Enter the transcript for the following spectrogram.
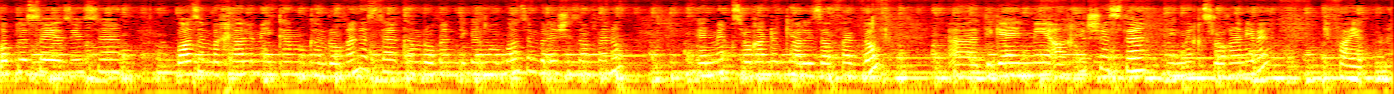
خب دوستای عزیز بازم به خیال می کم کم روغن است کم روغن دیگر ما بازم بلش اضافه این مقص روغن رو که اضافه کردم دیگه این می آخر شسته این مقص روغنی رو کفایت مونه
